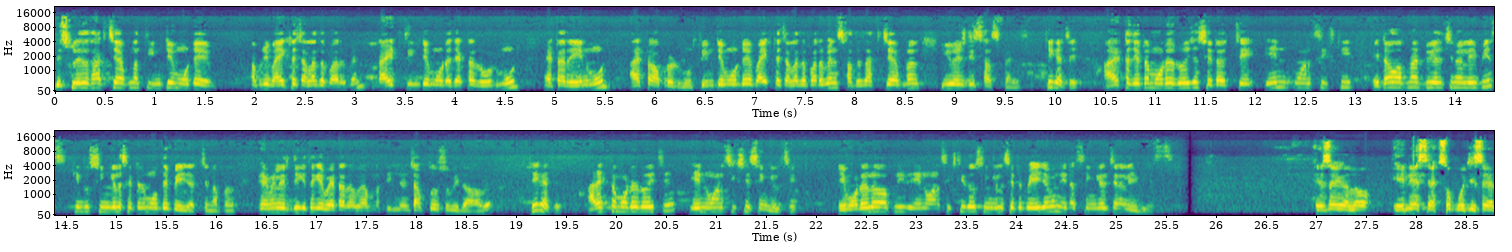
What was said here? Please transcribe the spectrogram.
ডিসপ্লেতে থাকছে আপনার তিনটে মোডে আপনি বাইকটা চালাতে পারবেন। রাইড তিনটে মোড আছে, একটা রোড মুড একটা রেন মুড আর একটা অফরোড মুড তিনটে মোডে বাইকটা চালাতে পারবেন, সাথে থাকছে আপনার ইউএসডি সাসপেন্স ঠিক আছে? আরেকটা যেটা মডেল রয়েছে, সেটা হচ্ছে এন ওয়ান সিক্সটি এটাও আপনার ডুয়েল চ্যানেল এবিএস কিন্তু সিঙ্গেল সেটের মধ্যে পেয়ে যাচ্ছেন আপনার। ফ্যামিলির দিক থেকে বেটার হবে, আপনার তিনজন চাপতেও সুবিধা হবে, ঠিক আছে? আরেকটা মডেল রয়েছে N one sixty single seat এই মডেলও আপনি এন ওয়ান সিক্সটিতেও সিঙ্গেল সেটে পেয়ে যাবেন, এটা সিঙ্গেল চ্যানেল এবিএস এসে গেল এনএস একশো পঁচিশের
